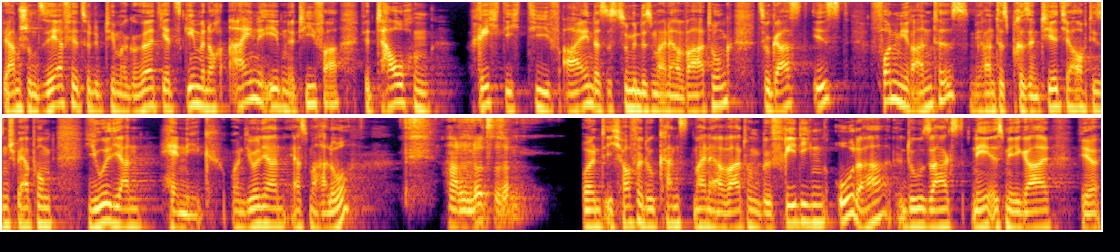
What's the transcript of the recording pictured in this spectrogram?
Wir haben schon sehr viel zu dem Thema gehört. Jetzt gehen wir noch eine Ebene tiefer. Wir tauchen richtig tief ein. Das ist zumindest meine Erwartung. Zu Gast ist von Mirantes, Mirantes präsentiert ja auch diesen Schwerpunkt, Julian Hennig. Und Julian, erstmal hallo. Hallo zusammen. Und ich hoffe, du kannst meine Erwartungen befriedigen oder du sagst, nee, ist mir egal, wir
